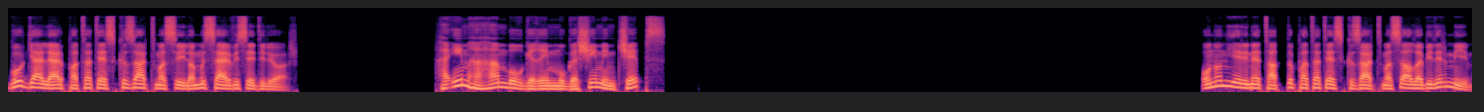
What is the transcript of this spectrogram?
Burgerler patates kızartmasıyla mı servis ediliyor? האם ההמבורגרים מוגשים עם צ'יפס? Onun yerine tatlı patates kızartması alabilir miyim?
